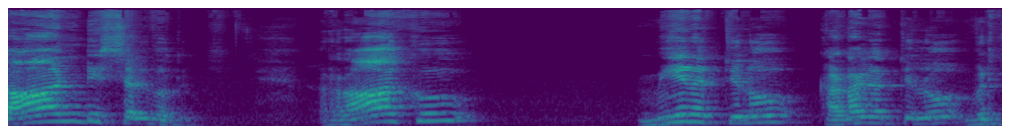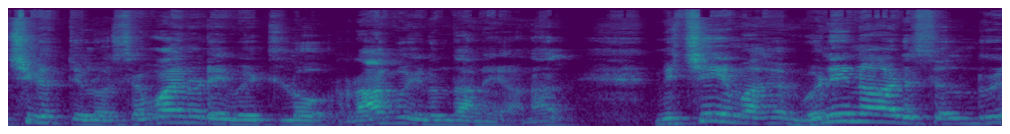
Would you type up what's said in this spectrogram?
தாண்டி செல்வது. ராகு மீனத்திலோ கடகத்திலோ விருச்சிகத்திலோ செவ்வாயினுடைய வீட்டிலோ ராகு இருந்தானே ஆனால் நிச்சயமாக வெளிநாடு சென்று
